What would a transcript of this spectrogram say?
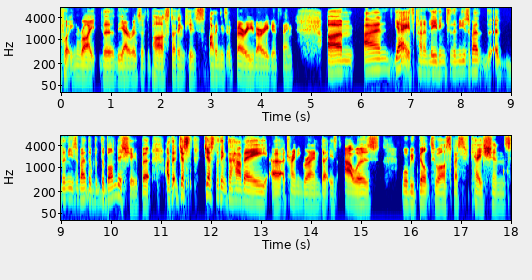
putting right the the errors of the past, I think is I think is a very very good thing. Um, and yeah, it's kind of leading to the news about the, the news about the the bond issue. But I think just just the thing to have a uh, a training ground that is ours will be built to our specifications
